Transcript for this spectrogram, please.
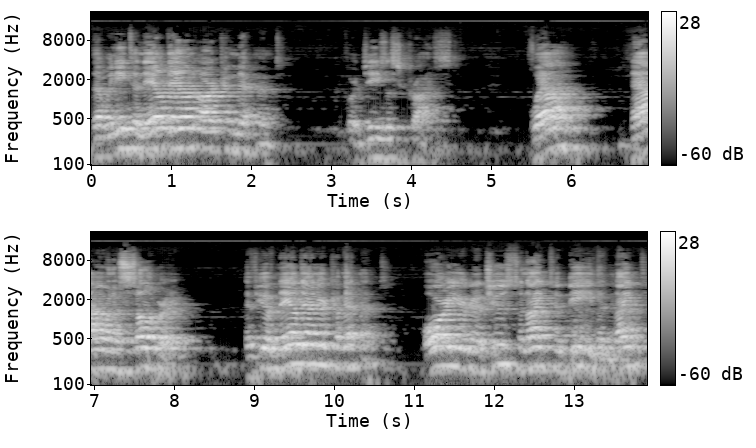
that we need to nail down our commitment for Jesus Christ. Well, now I want to celebrate. If you have nailed down your commitment, or you're going to choose tonight to be the night,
